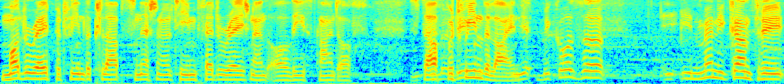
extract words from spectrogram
moderate between the clubs, national team, federation, and all these kind of stuff Be- between the Yeah, lines. because uh, in many country,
